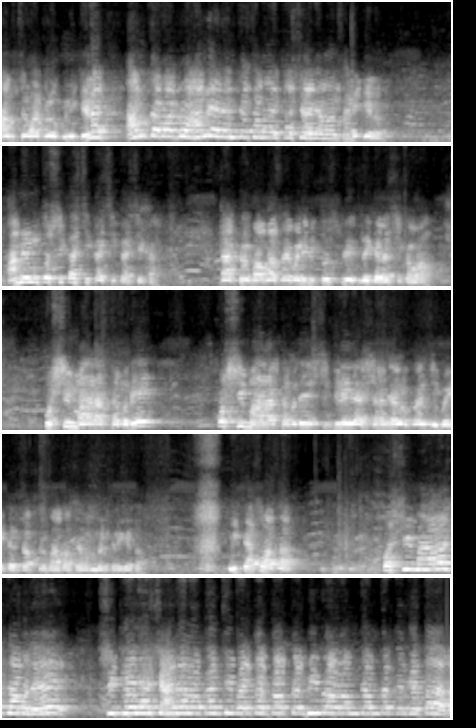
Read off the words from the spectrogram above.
आमचं वाटोळ कोणी केलं? आमचं वाटोळ आम्ही आमच्या समाजातल्या शहाण्या माणसाने केलं. आम्ही म्हणतो शिका शिका शिका शिका. डॉक्टर बाबासाहेबांनी मी तोच प्रयत्न केला शिकावा. पश्चिम महाराष्ट्रामध्ये पश्चिम महाराष्ट्रामध्ये शिकलेल्या शहाण्या लोकांची बैठक डॉक्टर बाबासाहेब आंबेडकर घेतात. इतिहास वाचा पश्चिम महाराष्ट्रामध्ये शिकलेल्या शहाण्या लोकांची बैठक डॉक्टर भीमराव रामजी आंबेडकर घेतात.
